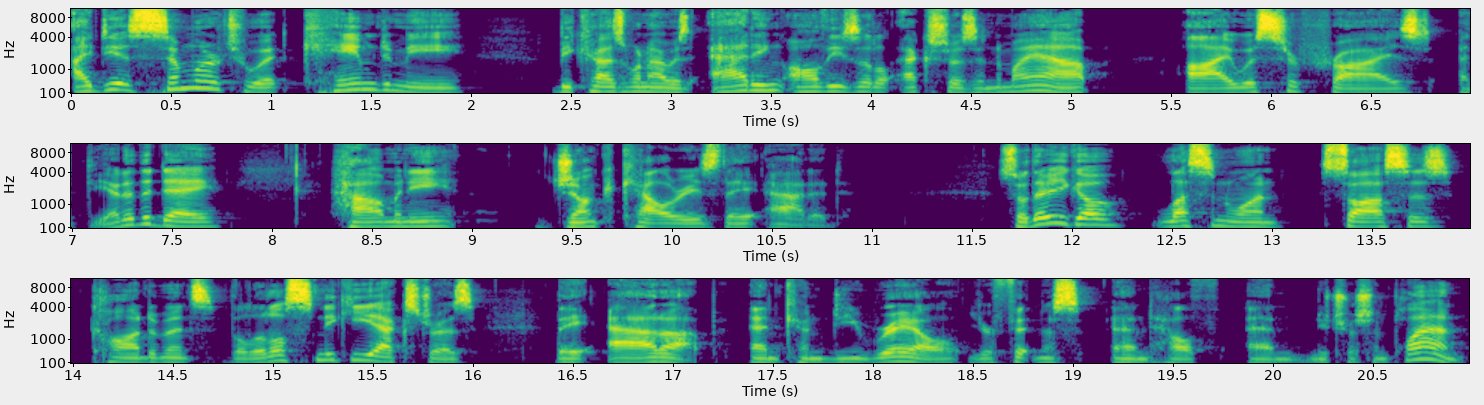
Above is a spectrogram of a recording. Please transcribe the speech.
ideas similar to it came to me because when I was adding all these little extras into my app, I was surprised at the end of the day how many junk calories they added. So there you go. Lesson one sauces, condiments, the little sneaky extras, they add up and can derail your fitness and health and nutrition plan.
